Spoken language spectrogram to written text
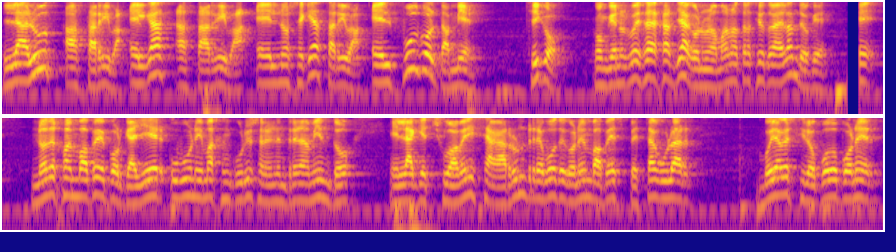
la luz hasta arriba, el gas hasta arriba, el no sé qué hasta arriba, el fútbol también. Chico, ¿con qué nos vais a dejar ya? ¿Con una mano atrás y otra adelante o qué? Eh, no dejo a Mbappé porque ayer hubo una imagen curiosa en el entrenamiento en la que Chuameni se agarró un rebote con Mbappé espectacular. Voy a ver si lo puedo poner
